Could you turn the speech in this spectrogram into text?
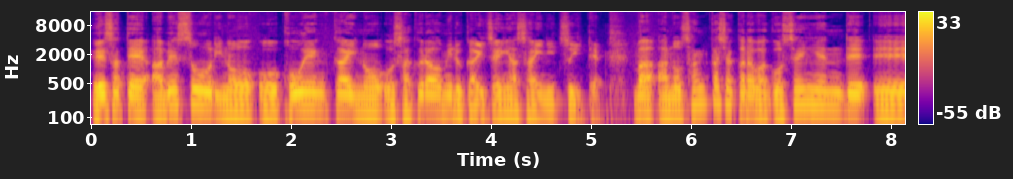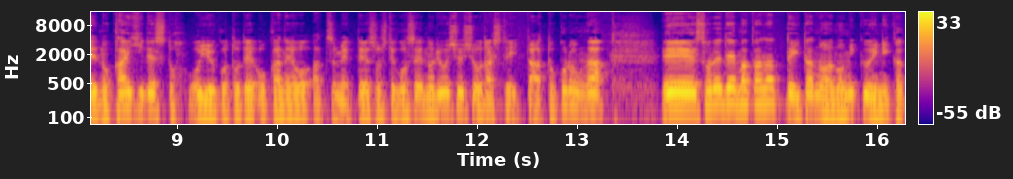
えー、さて、安倍総理の講演会の桜を見る会前夜祭について、まあ、あの参加者からは5000円で、えー、の会費ですということでお金を集めてそして5000円の領収書を出していた。ところが、えー、それで賄っていたのは飲み食いに関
